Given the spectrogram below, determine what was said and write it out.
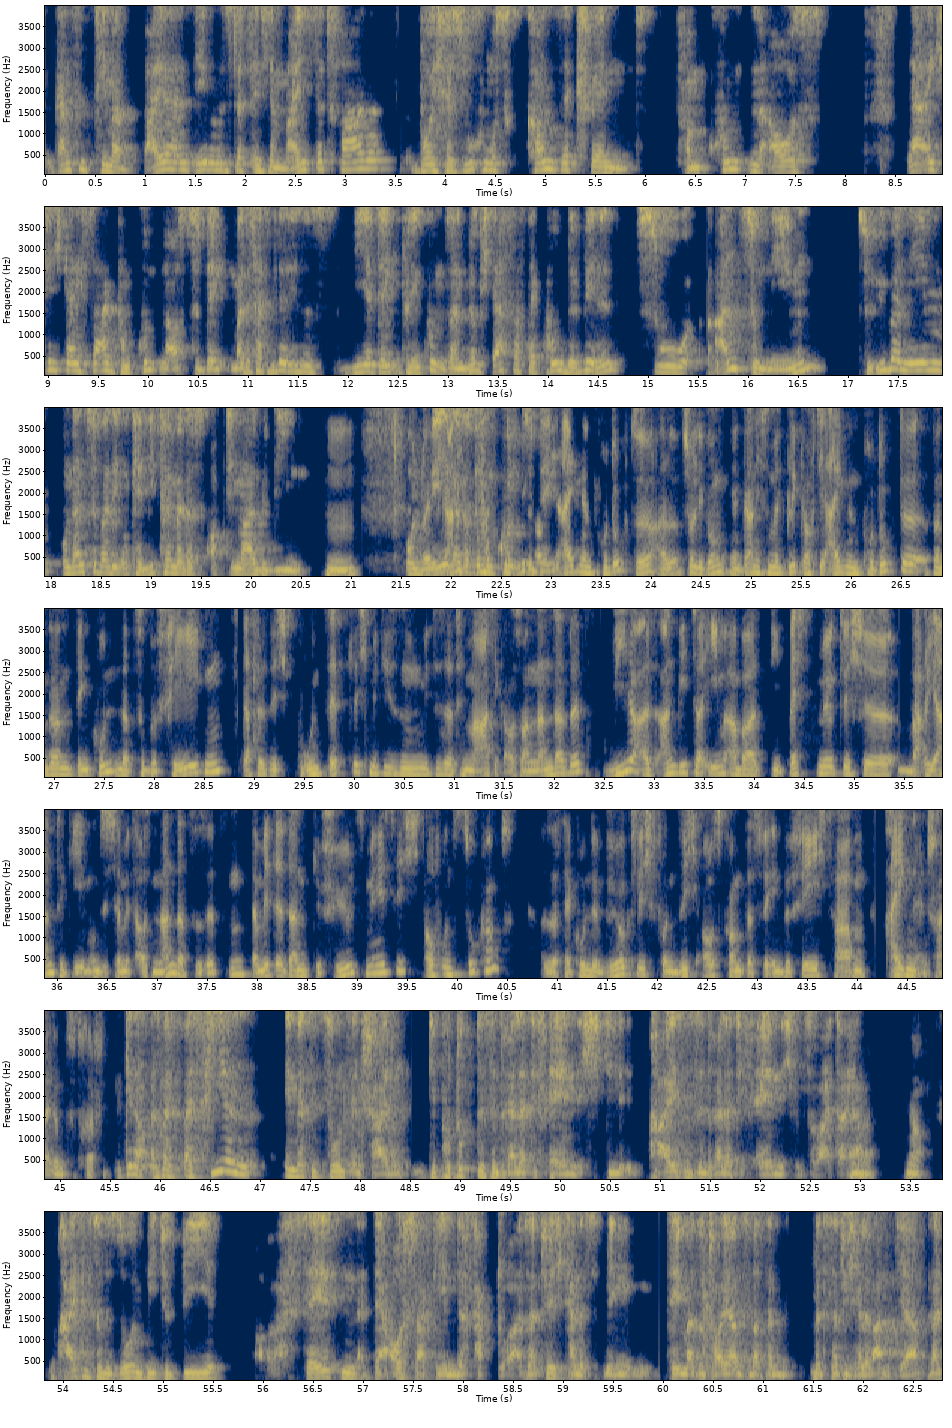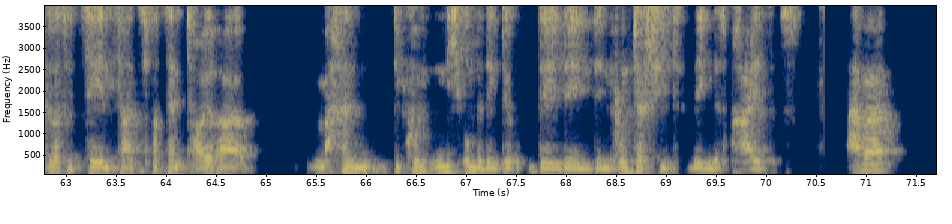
ganzen Thema Buyer Enablement ist letztendlich eine Mindset-Frage, wo ich versuchen muss, konsequent vom Kunden aus, ja, eigentlich will ich gar nicht sagen, vom Kunden aus zu denken, weil das hat wieder dieses Wir denken für den Kunden, sondern wirklich das, was der Kunde will, zu anzunehmen, zu übernehmen und dann zu überlegen, okay, wie können wir das optimal bedienen? Hm. Und weniger wirklich so vom Kunden zu denken. Die eigenen Produkte, also Entschuldigung, gar nicht so mit Blick auf die eigenen Produkte, sondern den Kunden dazu befähigen, dass er sich grundsätzlich mit diesen, mit dieser Thematik auseinandersetzt. Wir als Anbieter ihm aber die bestmögliche Variante geben, um sich damit auseinanderzusetzen, damit er dann gefühlsmäßig auf uns zukommt. Also dass der Kunde wirklich von sich aus kommt, dass wir ihn befähigt haben, eigene Entscheidungen zu treffen. Genau, also bei, bei vielen Investitionsentscheidung. Die Produkte sind relativ ähnlich, die Preise sind relativ ähnlich und so weiter. Ja. ja. Preis ist sowieso im B2B selten der ausschlaggebende Faktor. Also natürlich kann es wegen zehnmal so teuer und sowas, dann wird es natürlich relevant, ja. Weil sowas wie 10, 20 Prozent teurer machen die Kunden nicht unbedingt den, den, den Unterschied wegen des Preises. Aber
